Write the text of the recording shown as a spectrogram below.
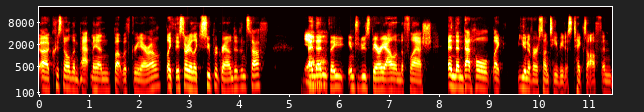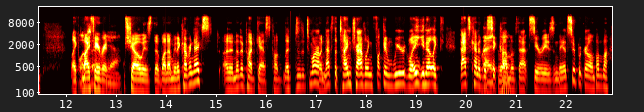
uh Chris Nolan Batman, but with Green Arrow. Like they started like super grounded and stuff. yeah, and then yeah. they introduced Barry Allen, the Flash, and then that whole like universe on TV just takes off. And like my favorite Yeah, show is the one I'm going to cover next on another podcast called Legends of Tomorrow, and that's the time traveling fucking weird way. You know, like that's kind of the Right, sitcom right. of that series. And they had Supergirl and blah blah blah.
